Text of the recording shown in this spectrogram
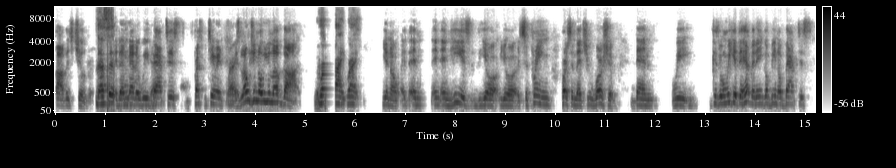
Father's children. That's it. It doesn't matter we yeah. Baptist, Presbyterian. Right. As long as you know you love God. Right, right. You know, and and and He is your your supreme person that you worship. Then we, because when we get to heaven, it ain't gonna be no Baptist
